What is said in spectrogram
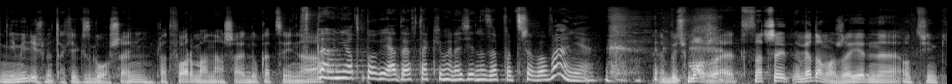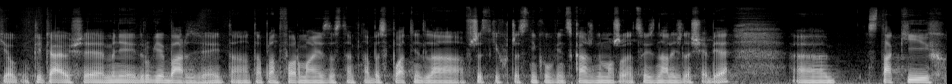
nie mieliśmy takich zgłoszeń. Platforma nasza edukacyjna. W pełni odpowiada w takim razie na zapotrzebowanie. Być może. To znaczy, wiadomo, że jedne odcinki klikają się mniej, drugie bardziej. Ta, ta platforma jest dostępna bezpłatnie dla wszystkich uczestników, więc każdy może coś znaleźć dla siebie. E, z takich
